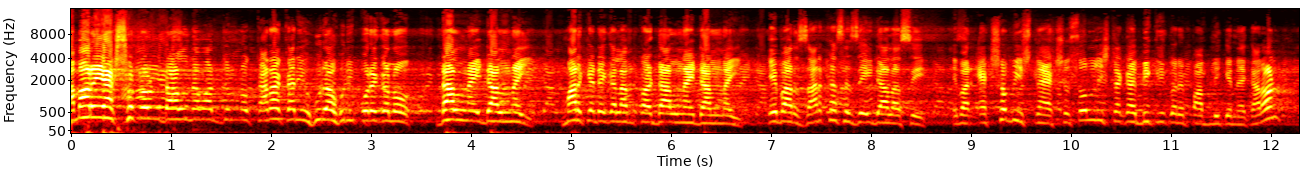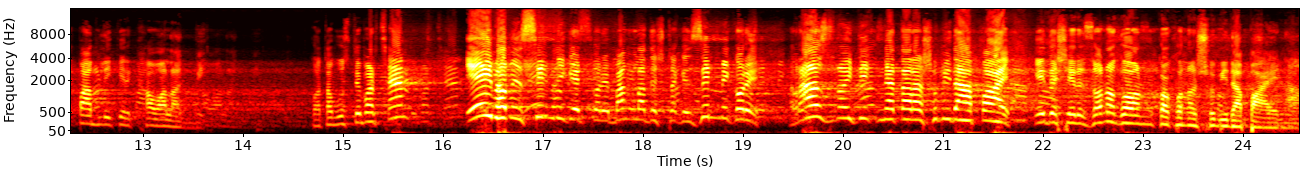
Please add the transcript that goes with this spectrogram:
আমার এই একশো টন ডাল নেওয়ার জন্য কারাকারি হুড়াহুড়ি পড়ে গেল। ডাল নাই ডাল নাই। মার্কেটে গেলাম, কয় ডাল নাই ডাল নাই। এবার যার কাছে যেই ডাল আছে, এবার একশো বিশ না একশো চল্লিশ টাকায় বিক্রি করে পাবলিকে নেয়, কারণ পাবলিকের খাওয়া লাগবে। কথা বুঝতে পারছেন? এইভাবে সিন্ডিকেট করে বাংলাদেশটাকে জিম্মি করে রাজনৈতিক নেতারা সুবিধা পায়, এদেশের জনগণ কখনো সুবিধা পায় না।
